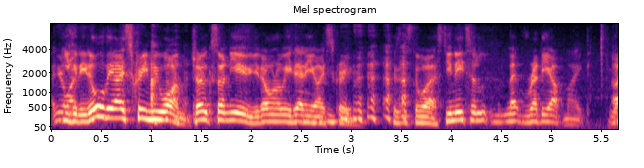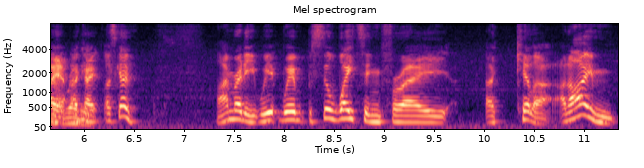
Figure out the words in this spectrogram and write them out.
And You you're can eat all the ice cream you want. Joke's on you. You don't want to eat any ice cream because it's the worst. You need to let ready up, Mike. You're Oh yeah, okay, let's go. I'm ready. We, we're still waiting for a a killer, and I'm.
